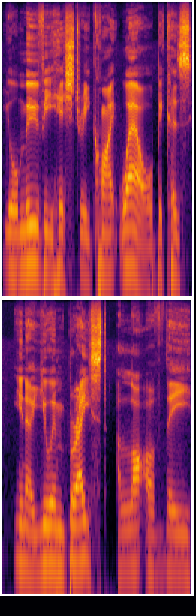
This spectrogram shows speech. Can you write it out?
your movie history quite well because you know you embraced a lot of the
